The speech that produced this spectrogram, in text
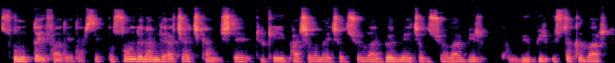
somutta ifade edersek. Bu son dönemde açığa çıkan işte Türkiye'yi parçalamaya çalışıyorlar, bölmeye çalışıyorlar. Bir büyük bir üst akıl var.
